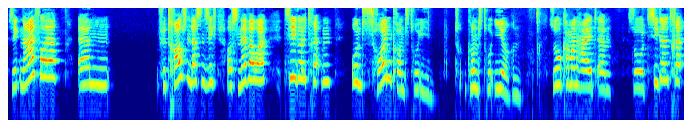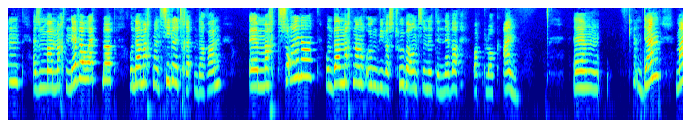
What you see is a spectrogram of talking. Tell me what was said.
Signalfeuer ähm, für draußen lassen sich aus Neverwork Ziegeltreppen und Zäunen konstruieren. konstruieren. So kann man halt ähm, so Ziegeltreppen, also man macht einen Neverwork-Block und dann macht man Ziegeltreppen daran, äh, macht Zäune und dann macht man noch irgendwie was drüber und zündet den Neverwork-Block ein. Ähm, dann, mein,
